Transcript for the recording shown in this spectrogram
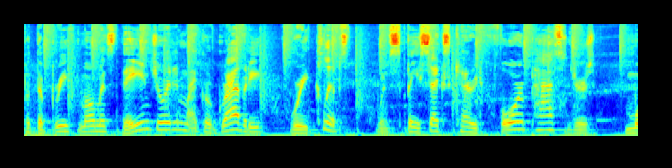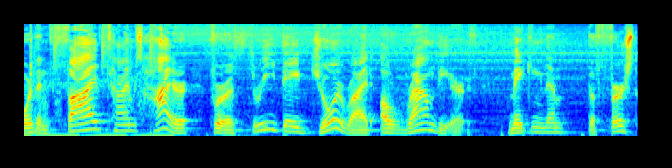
But the brief moments they enjoyed in microgravity were eclipsed when SpaceX carried four passengers more than five times higher for a three day joyride around the Earth, making them the first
